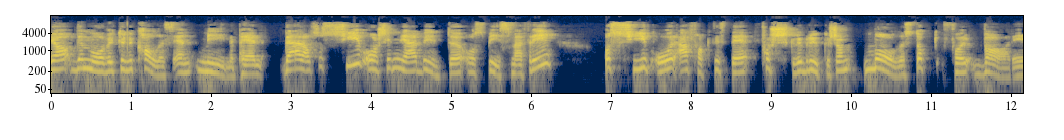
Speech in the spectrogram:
Ja, det må vel kunne kalles en milepæl. Det er altså syv år siden jeg begynte å spise meg fri, og syv år er faktisk det forskere bruker som målestokk for varig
